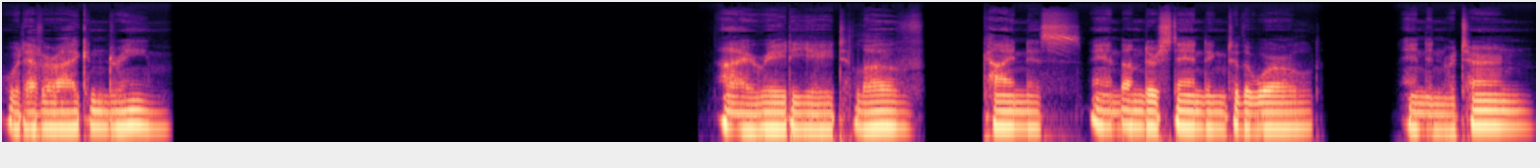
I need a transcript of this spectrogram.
whatever I can dream. I radiate love kindness, and understanding to the world, and in return,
